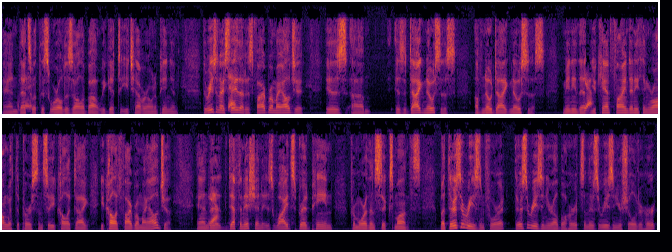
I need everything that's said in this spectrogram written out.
and okay. that's what this world is all about. We get to each have our own opinion. The reason exactly. I say that is fibromyalgia is um, is a diagnosis of no diagnosis, meaning that yeah. you can't find anything wrong with the person, so you call it di- you call it fibromyalgia, and yeah. the definition is widespread pain for more than six months. But there's a reason for it. There's a reason your elbow hurts, and there's a reason your shoulder hurt.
